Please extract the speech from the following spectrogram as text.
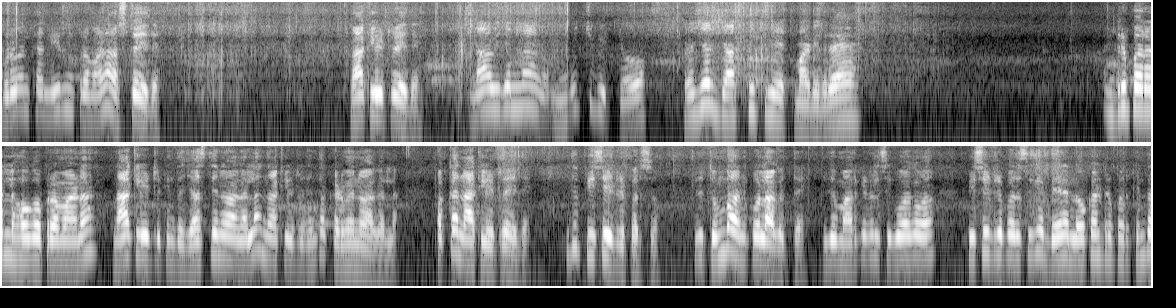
ಬರುವಂಥ ನೀರಿನ ಪ್ರಮಾಣ ಅಷ್ಟೇ ಇದೆ. ನಾಲ್ಕು ಲೀಟ್ರ್ ಇದೆ. ನಾವು ಇದನ್ನು ಮುಚ್ಚಿಬಿಟ್ಟು ಪ್ರೆಷರ್ ಜಾಸ್ತಿ ಕ್ರಿಯೇಟ್ ಮಾಡಿದರೆ ಡ್ರಿಪ್ಪರಲ್ಲಿ ಹೋಗೋ ಪ್ರಮಾಣ ನಾಲ್ಕು ಲೀಟ್ರ್ಗಿಂತ ಜಾಸ್ತಿನೂ ಆಗಲ್ಲ, ನಾಲ್ಕು ಲೀಟ್ರ್ಗಿಂತ ಕಡಿಮೆನೂ ಆಗಲ್ಲ. ಪಕ್ಕ ನಾಲ್ಕು ಲೀಟ್ರೇ ಇದೆ. ಇದು ಪಿ ಸಿ ಡ್ರಿಪ್ಪರ್ಸು ಇದು ತುಂಬ ಅನುಕೂಲ ಆಗುತ್ತೆ. ಇದು ಮಾರ್ಕೆಟಲ್ಲಿ ಸಿಗುವಾಗ ಪಿ ಸಿ ಡ್ರಿಪ್ಪರ್ಸ್ಗೆ ಬೇರೆ ಲೋಕಲ್ ಡ್ರಿಪ್ಪರ್ಗಿಂತ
